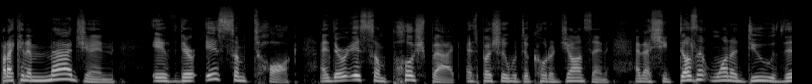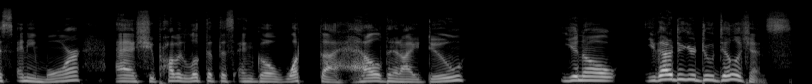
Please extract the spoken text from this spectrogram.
but I can imagine if there is some talk and there is some pushback, especially with Dakota Johnson, and that she doesn't want to do this anymore, and she probably looked at this and go, What the hell did I do? You know, you got to do your due diligence.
